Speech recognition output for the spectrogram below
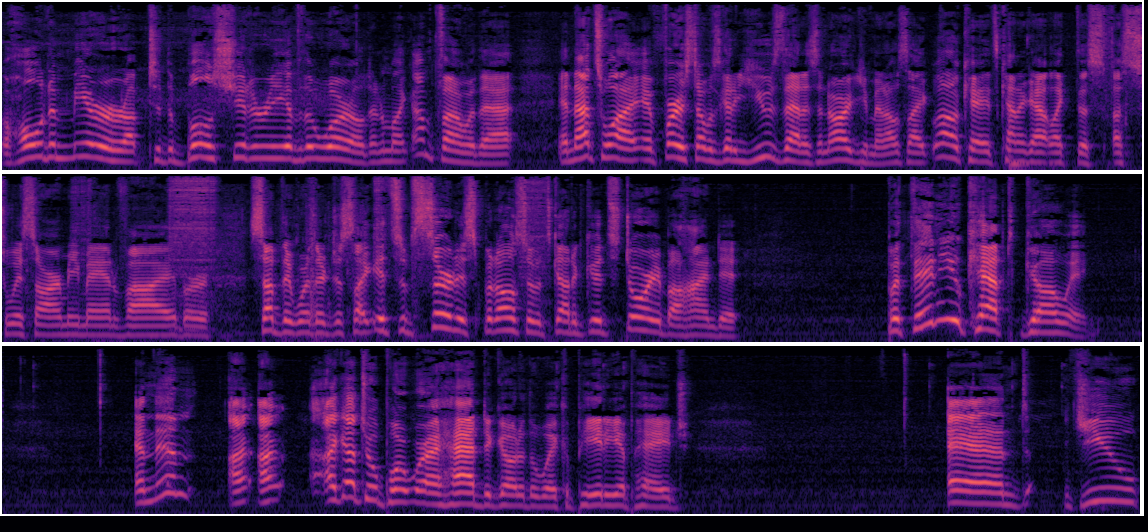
hold a mirror up to the bullshittery of the world, and I'm like, I'm fine with that. And that's why at first I was to use that as an argument. I was like, well, okay, it's kind of got like this a Swiss Army Man vibe or something where they're just like it's absurdist, but also it's got a good story behind it. But then you kept going, and then I I, I got to a point where I had to go to the Wikipedia page, and you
